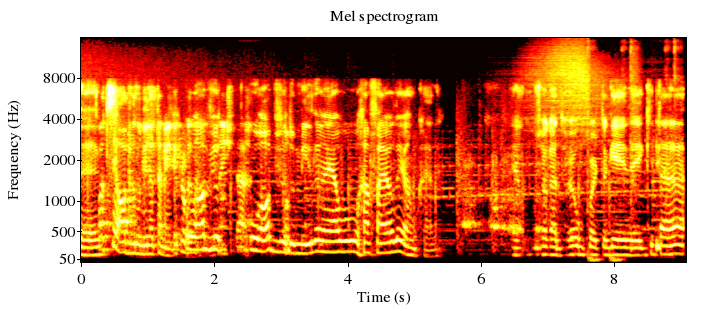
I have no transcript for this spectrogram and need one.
É... Pode ser óbvio no Milan também, tem problema. O óbvio, o óbvio do Milan é o Rafael Leão, cara. É um jogador, um português aí que tá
